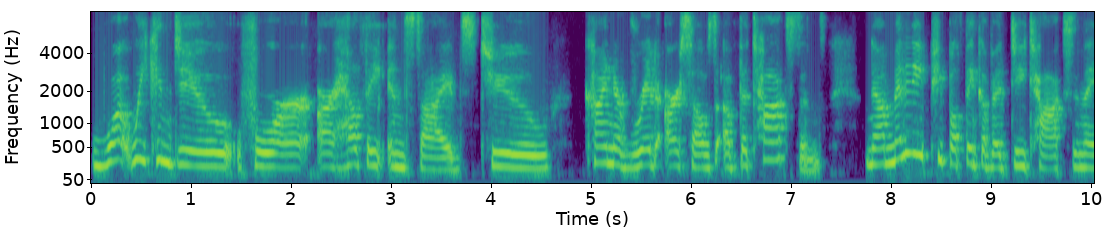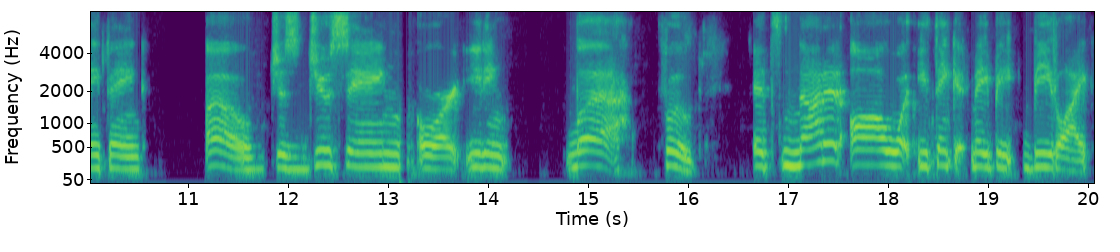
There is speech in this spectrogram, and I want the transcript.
what we can do for our healthy insides to kind of rid ourselves of the toxins. Now, many people think of a detox and they think, oh, just juicing or eating bleh, food. It's not at all what you think it may be, be like.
